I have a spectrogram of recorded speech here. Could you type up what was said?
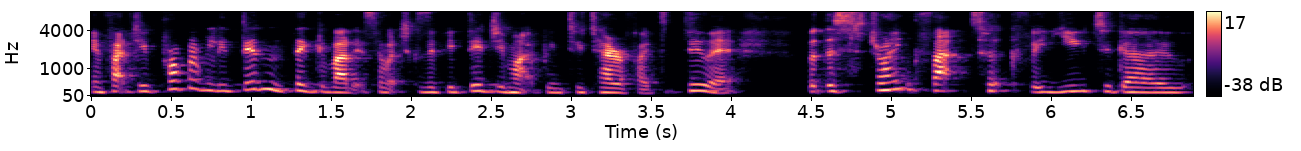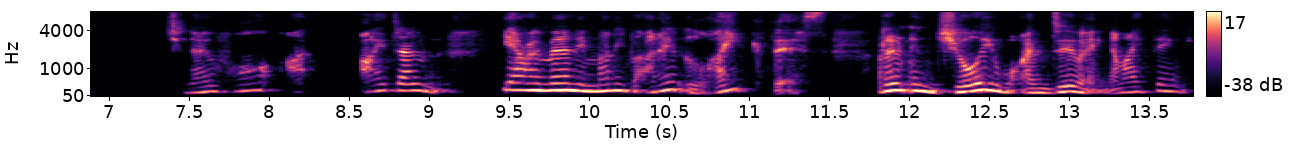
In fact you probably didn't think about it so much because if you did you might have been too terrified to do it. But the strength that took for you to go do you know what? I, I don't yeah i'm earning money but i don't like this. I don't enjoy what i'm doing. And i think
